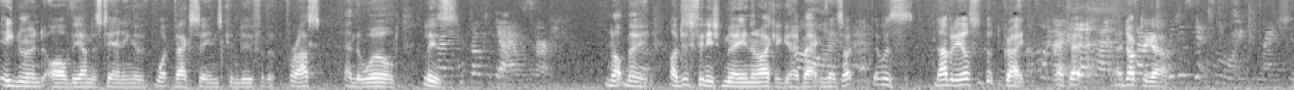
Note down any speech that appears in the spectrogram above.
ignorant of the understanding of what vaccines can do for the, for us and the world. Liz, Dr. Gale, sorry. not me. I'll just finish me, and then I can go back. Is that right? There was nobody else. Is good, great. Okay, uh, Dr. Sorry, Gale. Can we just get some more information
